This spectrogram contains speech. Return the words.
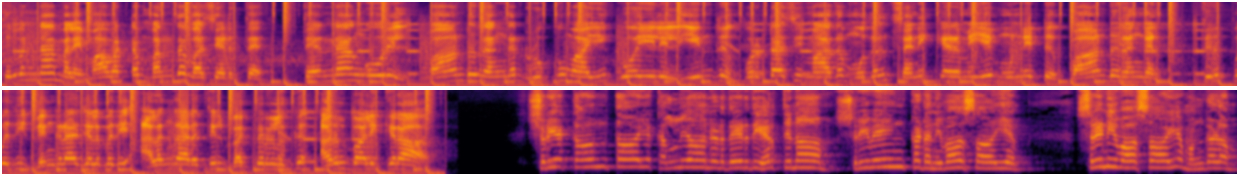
திருவண்ணாமலை மாவட்டம் வந்தவாசி அடுத்த தென்னாங்கூரில் பாண்டுரங்கன் ருக்குமாயி கோயிலில் இன்று புரட்டாசி மாதம் முதல் சனிக்கிழமையை முன்னிட்டு பாண்டுரங்கன் திருப்பதி வெங்கடாஜலபதி அலங்காரத்தில் பக்தர்களுக்கு அருள்பாலிக்கிறார். ஸ்ரீயகாந்தாய கல்யாண தேர்திகர்த்தினாம் ஸ்ரீவேங்கட நிவாசாய ஸ்ரீனிவாசாய மங்களம்.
